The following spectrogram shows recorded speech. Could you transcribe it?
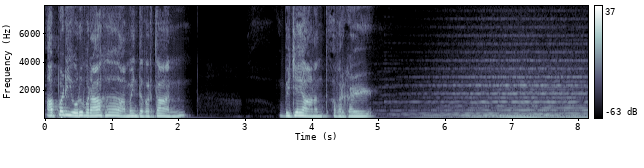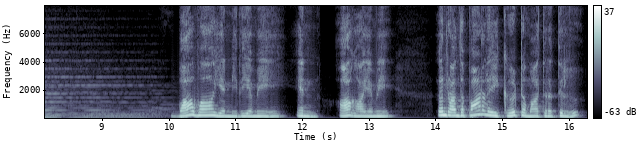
அப்படி ஒருவராக அமைந்தவர்தான் விஜய் ஆனந்த் அவர்கள். வா வா என் இதயமே என் ஆகாயமே என்ற அந்த பாடலை கேட்ட மாத்திரத்தில்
